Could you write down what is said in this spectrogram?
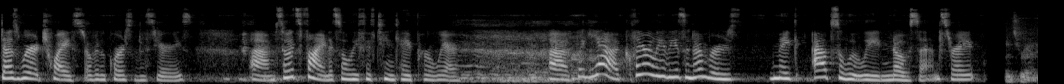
does wear it twice over the course of the series. Um, so it's fine, it's only 15K per wear. Uh, but yeah, clearly these numbers make absolutely no sense, right? That's right.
